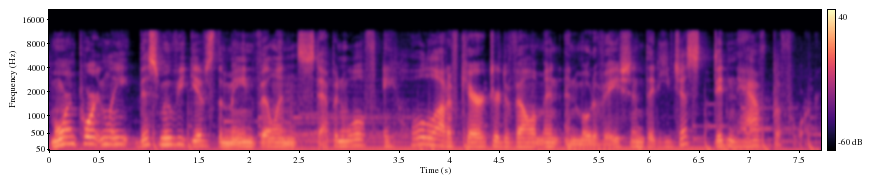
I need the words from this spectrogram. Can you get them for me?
More importantly, this movie gives the main villain, Steppenwolf, a whole lot of character development and motivation that he just didn't have before.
